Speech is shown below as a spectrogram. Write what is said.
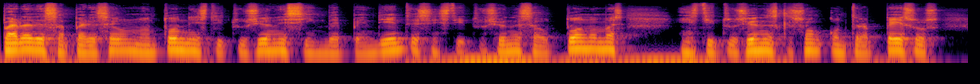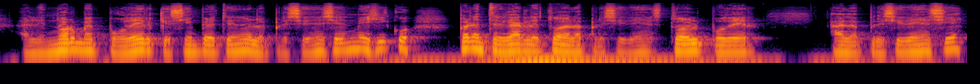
para desaparecer un montón de instituciones independientes, instituciones autónomas, instituciones que son contrapesos al enorme poder que siempre ha tenido la presidencia en México, para entregarle toda la presidencia, todo el poder a la presidencia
